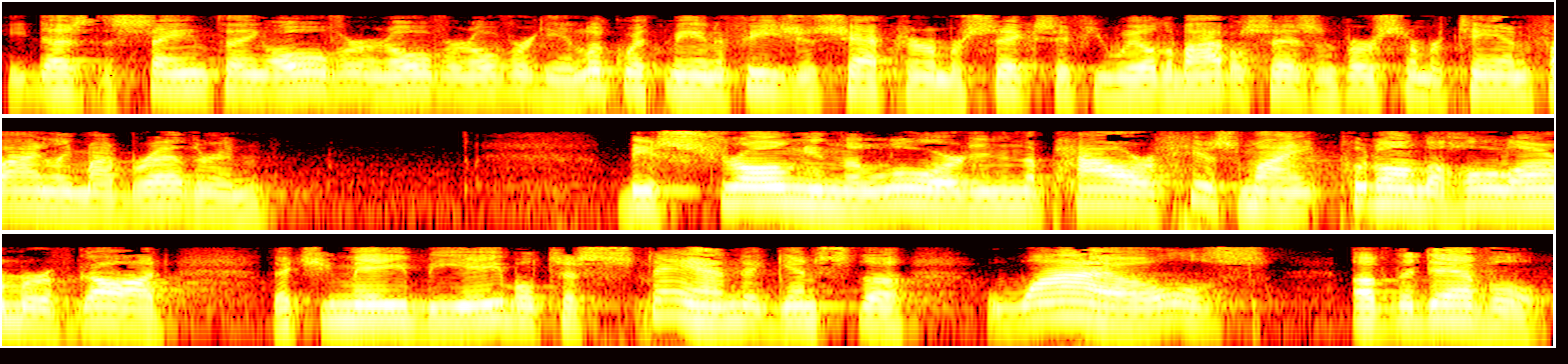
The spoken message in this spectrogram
He does the same thing over and over and over again. Look with me in Ephesians chapter number 6, if you will. The Bible says in verse number 10, Finally, my brethren, be strong in the Lord and in the power of His might. Put on the whole armor of God, that you may be able to stand against the wiles of the devil.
